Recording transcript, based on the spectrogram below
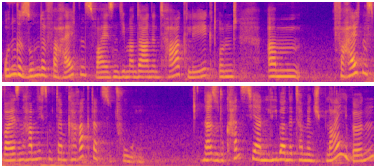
ungesunde Verhaltensweisen, die man da an den Tag legt. Und ähm, Verhaltensweisen haben nichts mit deinem Charakter zu tun. Also du kannst ja ein lieber netter Mensch bleiben,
